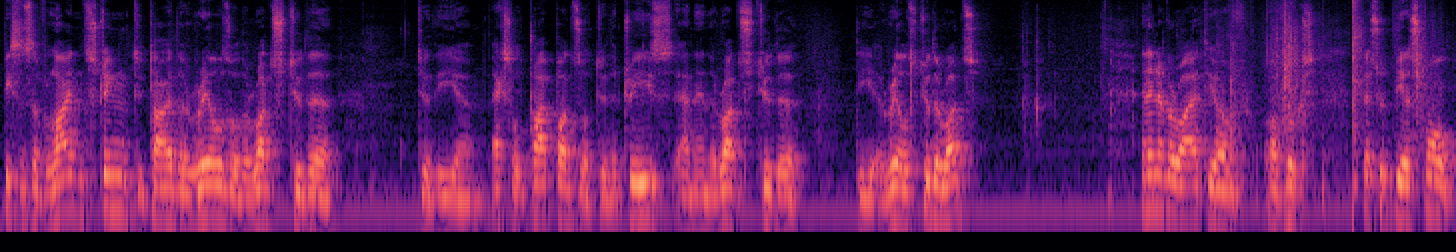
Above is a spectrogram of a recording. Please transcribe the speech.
Pieces of line string to tie the reels or the rods to the to the um, tripods or to the trees and then the rods to the the reels to the rods and then a variety of, of hooks. This would be a small,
